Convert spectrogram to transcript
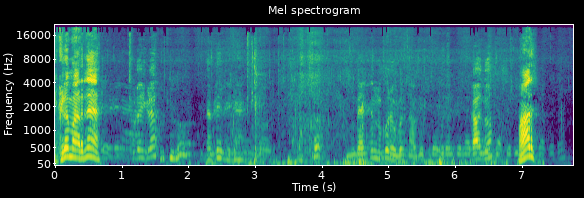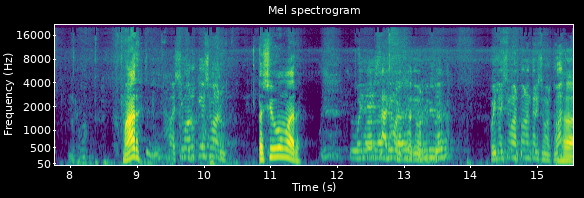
इकडे मार ना. पुढे इकडं. दगडी बॅग तर नको रे जाऊ दे. काय गो मार. मार. अशी मारू की अशी मारू? तशी वो मार पहिले साधी मारतो साधी मारतो. पहिले अशी मारतो नंतर अशी मारतो हा? हा.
